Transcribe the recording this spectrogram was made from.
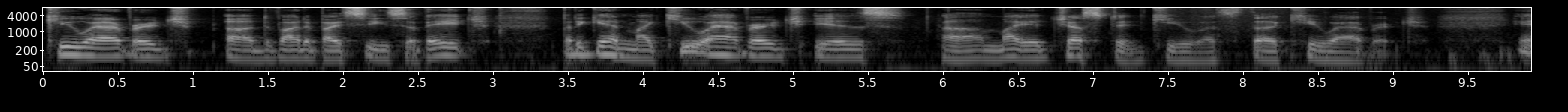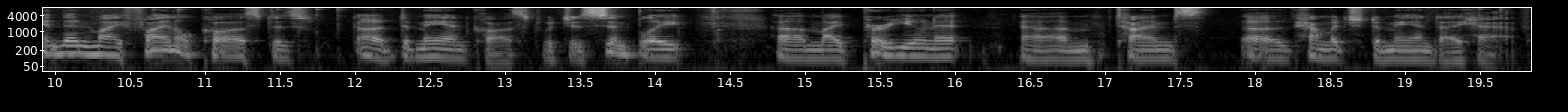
Q average uh, divided by C sub H. But again, my Q average is uh, my adjusted Q as the Q average. And then my final cost is uh, demand cost, which is simply uh, my per unit um, times uh, how much demand I have.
